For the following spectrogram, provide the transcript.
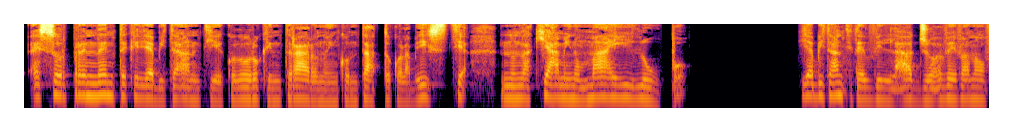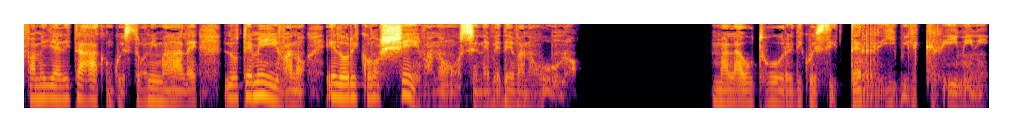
è sorprendente che gli abitanti e coloro che entrarono in contatto con la bestia non la chiamino mai lupo. Gli abitanti del villaggio avevano familiarità con questo animale, lo temevano e lo riconoscevano se ne vedevano uno. Ma l'autore di questi terribili crimini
